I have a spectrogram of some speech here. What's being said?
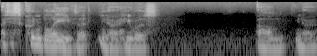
I just couldn't believe that you know he was, um, you know,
